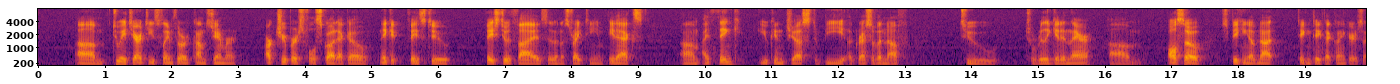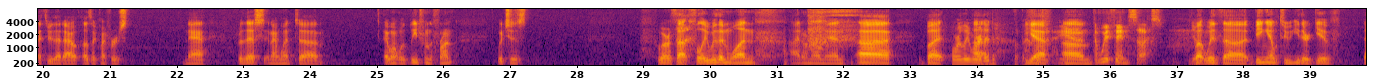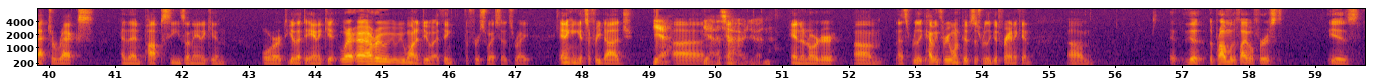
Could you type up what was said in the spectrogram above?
um, two AT-RTs, flamethrower, comms jammer, arc troopers, full squad echo, naked phase two, phase two with fives, and then a strike team, eight X. Um, I think you can just be aggressive enough to to really get in there. Um, also, speaking of not taking take that clankers, I threw that out. That was like my first nah for this, and I went uh, I went with lead from the front, which is whoever thought fully within one. I don't know, man. Uh, but Poorly worded. yeah, Yeah, um, the within sucks. but with uh, being able to either give that to Rex and then pop C's on Anakin, or to give that to Anakin, whatever we want to do. I think the first way I said it's right. Anakin gets a free dodge Yeah. Uh, yeah, that's and- how I would do it. and an order. Um, that's really having three one pips is really good for Anakin. Um, the the problem with the five hundred first is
